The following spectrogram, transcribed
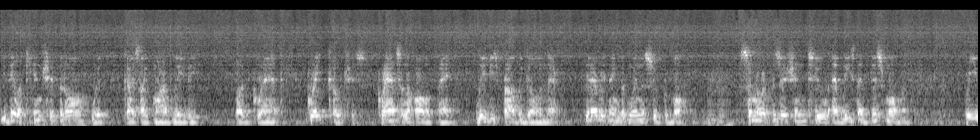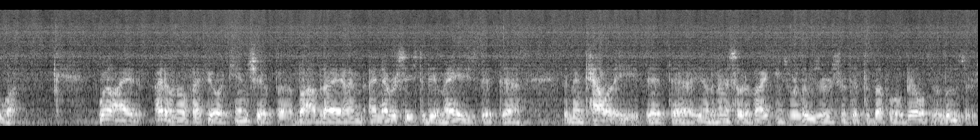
You feel a kinship at all with guys like Marv Levy, Bud Grant? Great coaches. Grant's in the Hall of Fame. Levy's probably going there. Did everything but win the Super Bowl. Mm-hmm. Similar position to, at least at this moment, where you are. Well, I I don't know if I feel a kinship, uh, Bob, but I I'm, i never cease to be amazed at uh, the mentality that uh, you know the Minnesota Vikings were losers or that the Buffalo Bills are losers.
